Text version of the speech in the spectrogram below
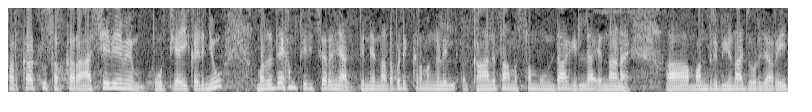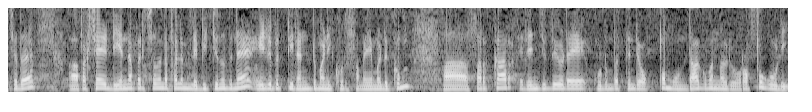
സർക്കാർ ടു സർക്കാർ ആശയവിനിമയം പൂർത്തിയായി കഴിഞ്ഞു. മൃതദേഹം തിരിച്ചറിഞ്ഞാൽ പിന്നെ നടപടിക്രമങ്ങളിൽ കാലതാമസം ഉണ്ടാകില്ല എന്നാണ് മന്ത്രി വീണ ജോർജ് അറിയിച്ചത്. പക്ഷേ ഡി എൻ എ പരിശോധന ഫലം ലഭിക്കുന്നതിന് എഴുപത്തിരണ്ട് മണിക്കൂർ സമയമെടുക്കും. സർക്കാർ രഞ്ജിതയുടെ കുടുംബത്തിന്റെ ഒപ്പം ഉണ്ടാകുമെന്ന ഒരു ഉറപ്പ് കൂടി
